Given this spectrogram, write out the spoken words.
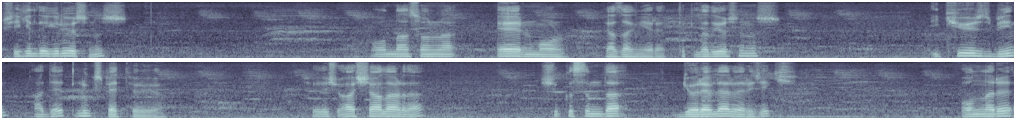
Bu şekilde giriyorsunuz. Ondan sonra Earn More yazan yere tıkla diyorsunuz. 200 bin adet Luxpet veriyor. Şöyle şu aşağılarda şu kısımda görevler verecek. Onları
